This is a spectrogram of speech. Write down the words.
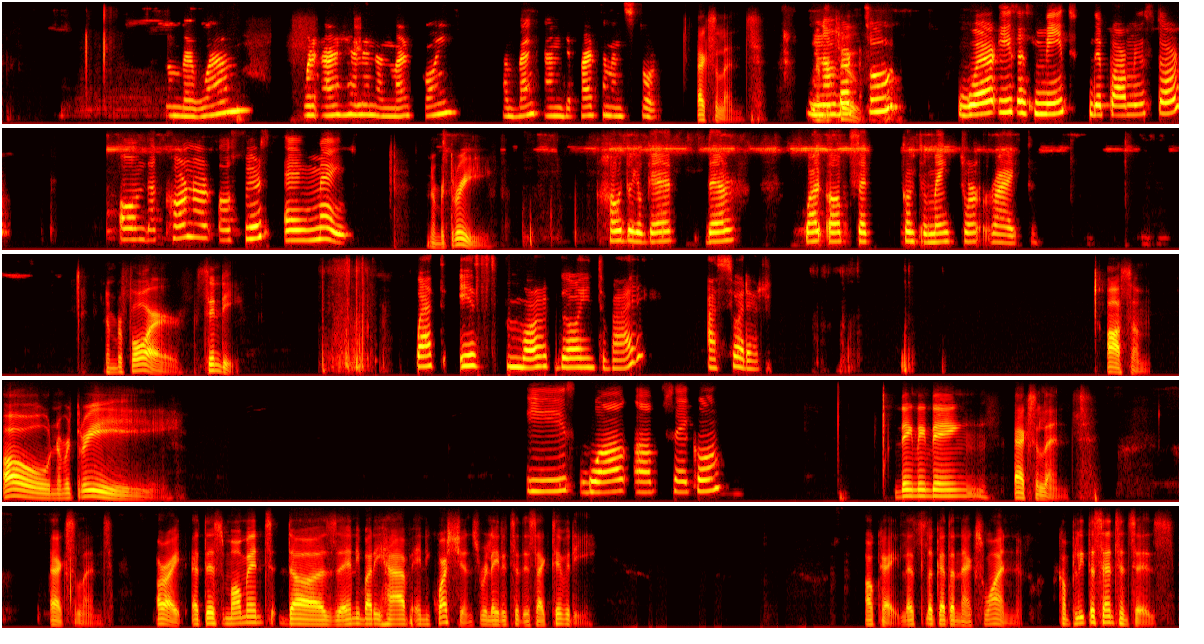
Number one, where are Helen and Mark going? A bank and department store. Excellent. Number two. two. Where is Smith department store? On the corner of First and Main. Number three. How do you get there? Walk up second to main turn right. Number four, Cindy. What is Mark going to buy? A sweater. Awesome. Oh, number three. Is walk up second. Ding, ding, ding. Excellent. Excellent. All right. At this moment, does anybody have any questions related to this activity? Okay, let's look at the next one. Complete the sentences.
